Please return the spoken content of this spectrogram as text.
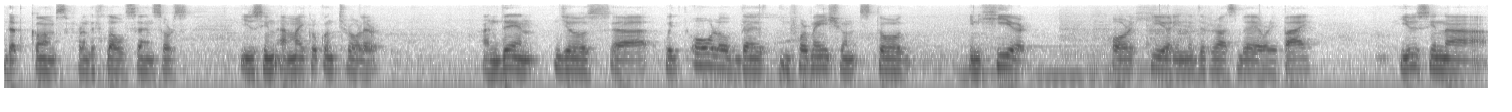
that comes from the flow sensors using a microcontroller and then just uh, with all of the information stored in here or here in the Raspberry Pi using a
